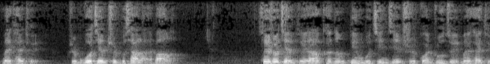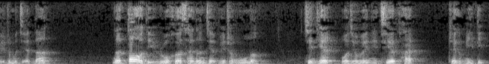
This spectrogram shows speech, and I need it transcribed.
迈开腿，只不过坚持不下来罢了。所以说，减肥啊，可能并不仅仅是管住嘴、迈开腿这么简单。那到底如何才能减肥成功呢？今天我就为你揭开这个谜底。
